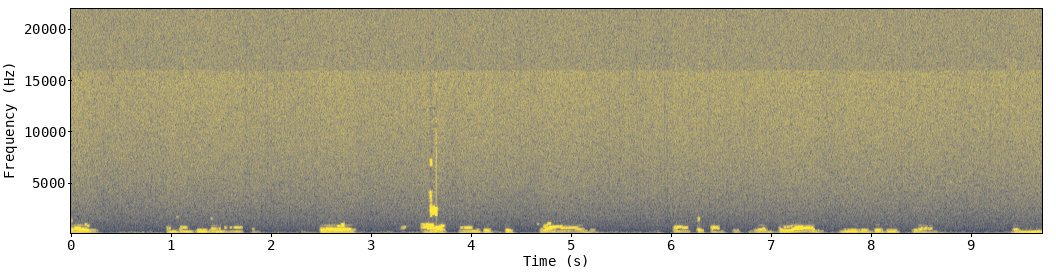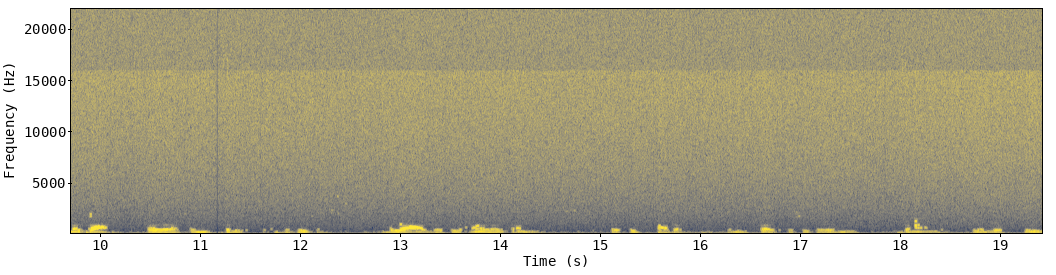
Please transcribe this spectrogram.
goat, sometimes even ox. There were all kinds of prescribed sacrifices where blood needed to be shed to make up for the mistakes of the people. Blood was the only thing that could cover the mistakes that people would make. God would receive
